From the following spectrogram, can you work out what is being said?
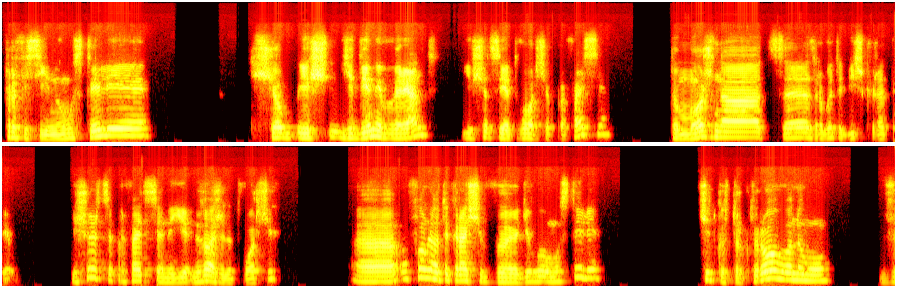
професійному стилі, щоб єдиний варіант, якщо це є творча професія, то можна це зробити більш креативно. Якщо ж ця професія не є не залежить від творчих, е, оформлювати краще в діловому стилі, чітко структурованому, з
